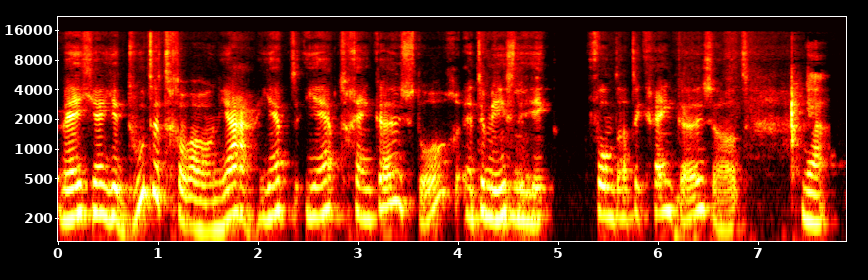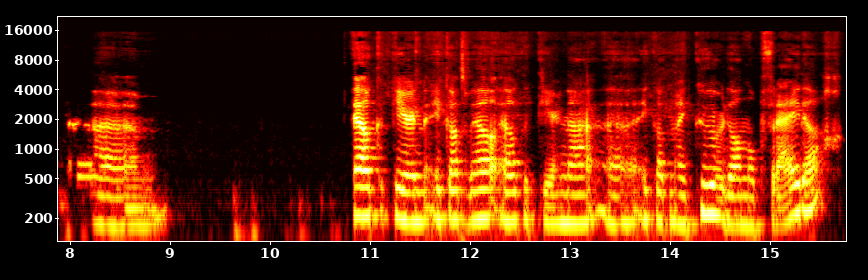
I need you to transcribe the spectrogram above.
weet je, je doet het gewoon. Ja, je hebt, je hebt geen keus, toch? En tenminste, Mm. ik vond dat ik geen keuze had. Ja, Ehm, elke keer, ik had wel elke keer na, eh, ik had mijn kuur dan op vrijdag,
